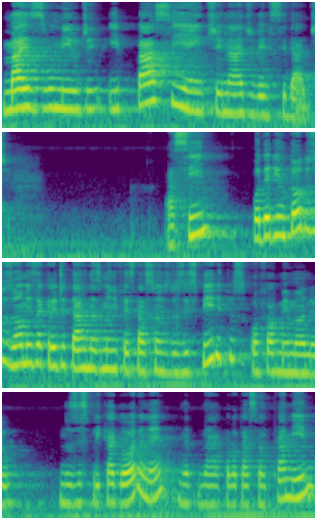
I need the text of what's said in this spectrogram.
mais humilde e paciente na adversidade. Assim, poderiam todos os homens acreditar nas manifestações dos espíritos, conforme Emmanuel nos explica agora, né, na, na colocação do caminho,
